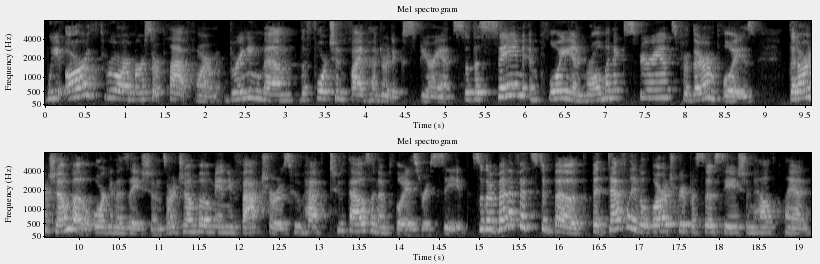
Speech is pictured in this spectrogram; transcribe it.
we are through our Mercer platform bringing them the Fortune 500 experience. So the same employee enrollment experience for their employees that our jumbo organizations, our jumbo manufacturers who have 2,000 employees receive. So there are benefits to both, but definitely the large group association health plan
